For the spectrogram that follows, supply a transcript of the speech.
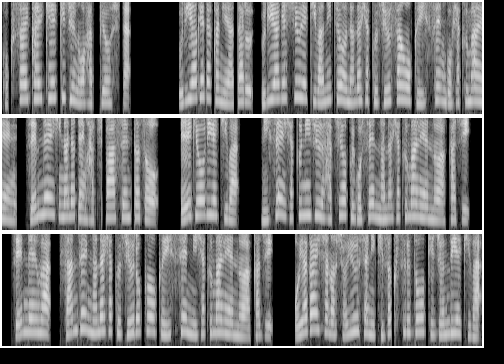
国際会計基準を発表した。売上高にあたる売上収益は2兆713億1500万円、前年比7.8%増。営業利益は2128億5700万円の赤字。前年は3716億1200万円の赤字。親会社の所有者に帰属する当期純利益は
